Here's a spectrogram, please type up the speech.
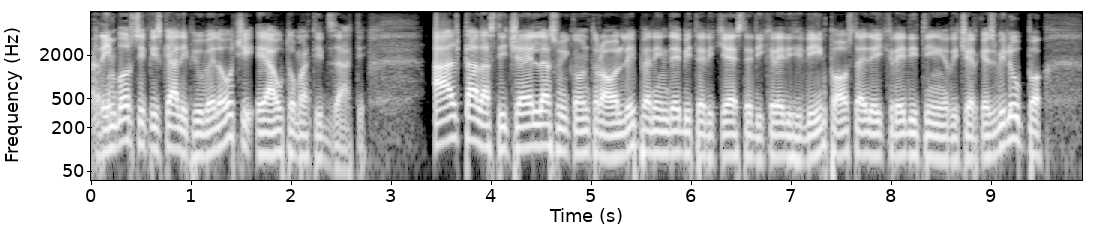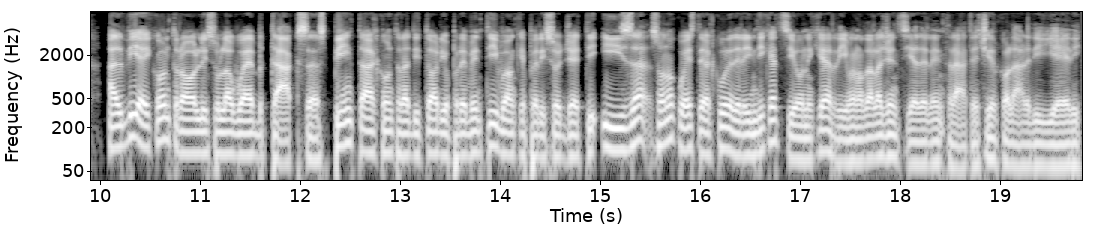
Rimborsi fiscali più veloci e automatizzati. Alta l'asticella sui controlli per indebite richieste di crediti di imposta e dei crediti in ricerca e sviluppo. Al via i controlli sulla web tax, spinta al contraddittorio preventivo anche per i soggetti ISA, sono queste alcune delle indicazioni che arrivano dall'Agenzia delle Entrate circolare di ieri.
